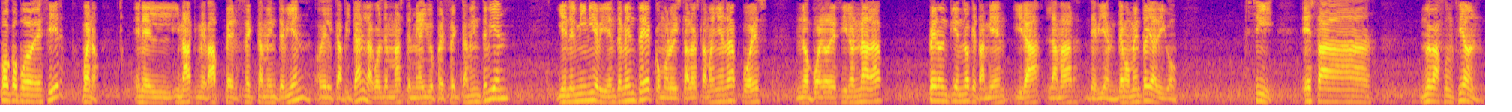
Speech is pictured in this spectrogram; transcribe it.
Poco puedo decir, bueno, en el iMac me va perfectamente bien, el Capitán, la Golden Master me ha ido perfectamente bien. Y en el Mini, evidentemente, como lo he instalado esta mañana, pues no puedo deciros nada, pero entiendo que también irá la mar de bien. De momento ya digo, si esta nueva función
